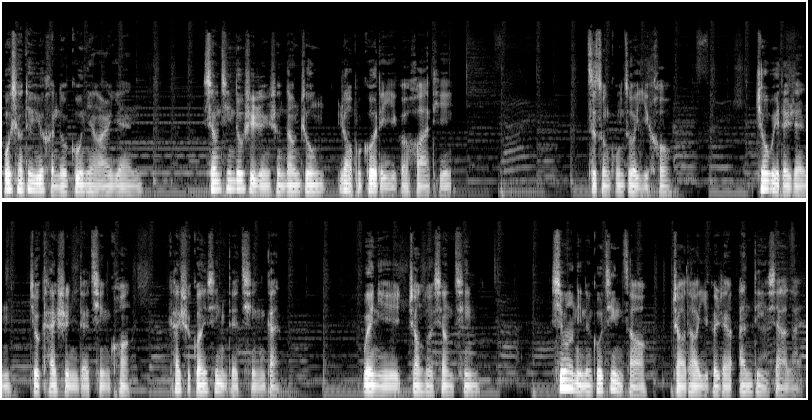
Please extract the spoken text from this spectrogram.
我想对于很多姑娘而言相亲都是人生当中绕不过的一个话题。自从工作以后，周围的人就开始你的情况，开始关心你的情感，为你张罗相亲，希望你能够尽早找到一个人安定下来。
